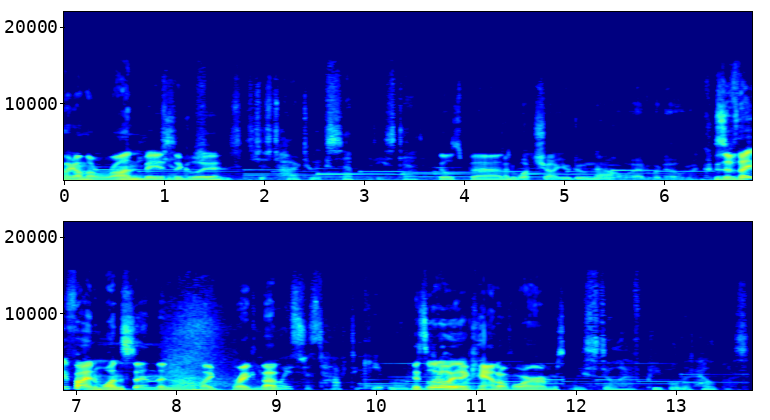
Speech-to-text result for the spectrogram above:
Like on the run, basically. It's just hard to accept that he's dead. Feels bad. And what shall you do now, Edward Elric? Because if they find one sin and like break You that, always just have to keep moving. it's literally a can of worms. We still have people that help us.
